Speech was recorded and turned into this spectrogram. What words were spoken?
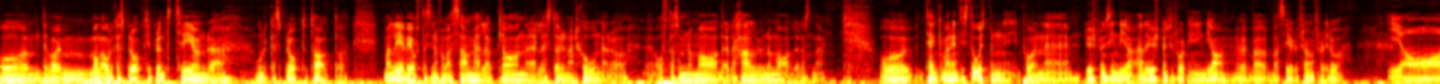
Och det var ju många olika språk, typ runt 300 olika språk totalt. Då man lever ju oftast i någon form av samhälle av klaner eller större nationer. Och ofta som nomader eller halvnomader och sådär. Och tänker man rent historiskt på en, på en eh, ursprungsindian, eller ursprungsbefolkning, indian, vad, vad ser du framför dig då? Ja,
